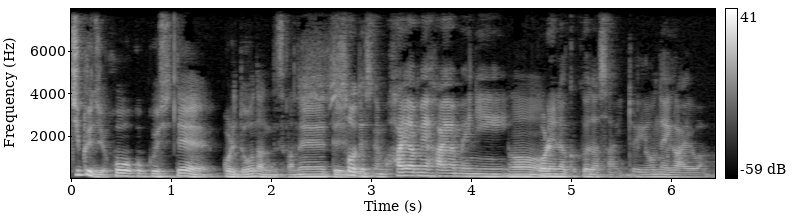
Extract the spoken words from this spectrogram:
逐次報告して、これどうなんですかね？っていう。そうですね。もう早め早めにご連絡くださいというお願いは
